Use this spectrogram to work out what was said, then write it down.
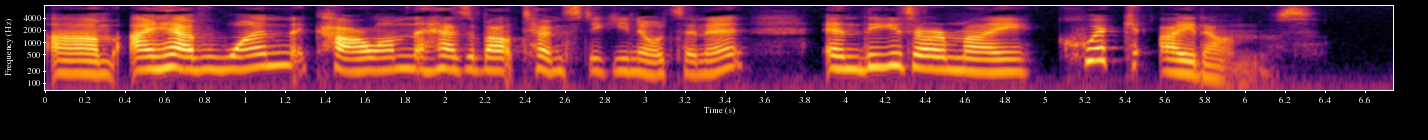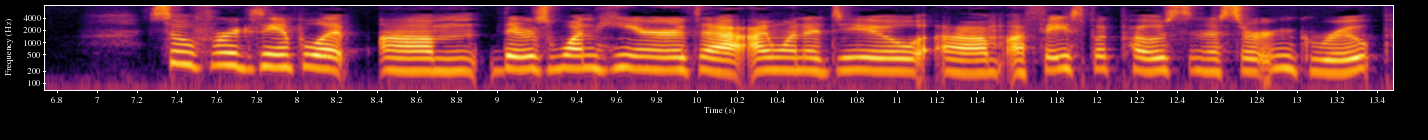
um, I have one column that has about 10 sticky notes in it, and these are my quick items. So, for example, it, um, there's one here that I want to do um, a Facebook post in a certain group.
